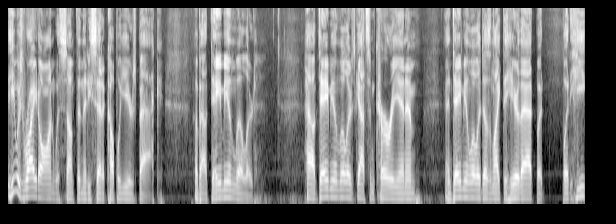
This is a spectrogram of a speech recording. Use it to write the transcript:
he was right on with something that he said a couple years back about Damian Lillard. How Damian Lillard's got some Curry in him, and Damian Lillard doesn't like to hear that, but but he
